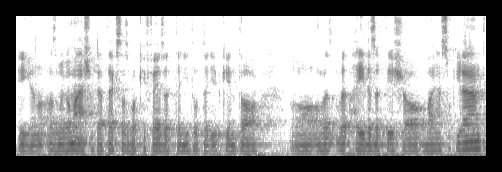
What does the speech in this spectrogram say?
Igen, az meg a másik, tehát Texasban kifejezetten nyitott egyébként a, a, a helyi vezetés a bányászok iránt.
